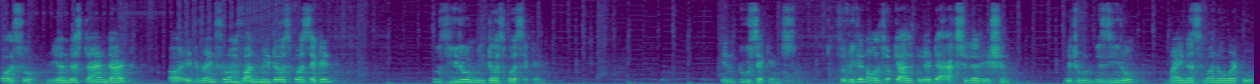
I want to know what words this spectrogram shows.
Also, we understand that uh, it went from one meters per second to 0 meters per second in 2 seconds. So we can also calculate the acceleration which would be 0 minus 1 over 2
